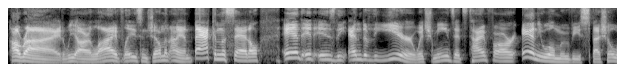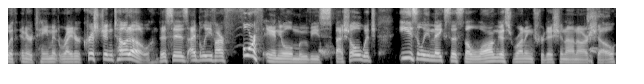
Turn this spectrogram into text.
All right, we are live, ladies and gentlemen. I am back in the saddle, and it is the end of the year, which means it's time for our annual movie special with entertainment writer Christian Toto. This is, I believe, our fourth annual movie special, which easily makes this the longest running tradition on our show.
